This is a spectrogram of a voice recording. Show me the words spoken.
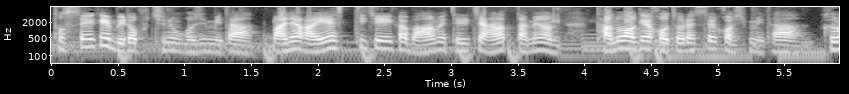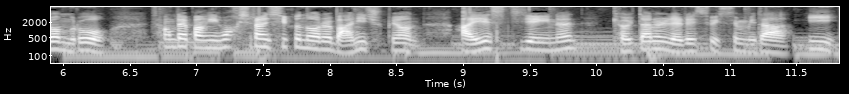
더 세게 밀어붙이는 것입니다. 만약 ISTJ가 마음에 들지 않았다면 단호하게 거절했을 것입니다. 그러므로 상대방이 확실한 시그널을 많이 주면 ISTJ는 결단을 내릴 수 있습니다. 2.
